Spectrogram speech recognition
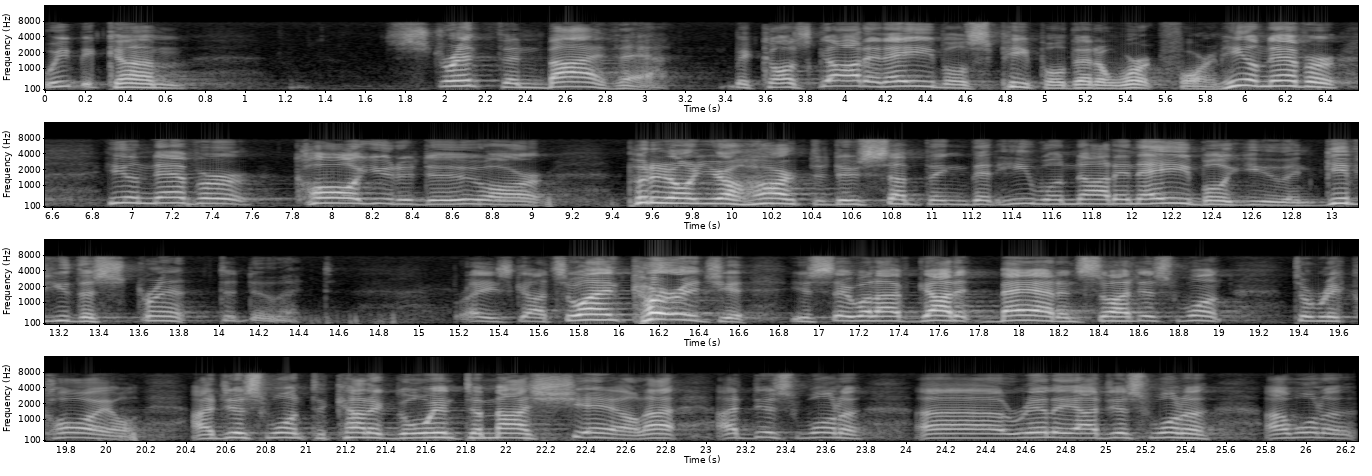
we become strengthened by that because God enables people that'll work for Him. He'll never He'll never call you to do or put it on your heart to do something that He will not enable you and give you the strength to do it. Praise God. So I encourage you. You say, Well, I've got it bad, and so I just want to recoil. I just want to kind of go into my shell. I, I just want to, uh, really, I just want to, I want to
